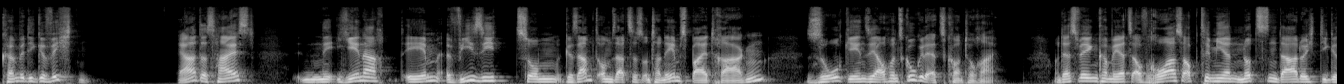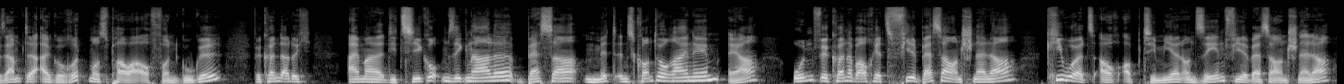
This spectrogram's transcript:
können wir die gewichten. Ja, das heißt, ne, je nachdem, wie sie zum Gesamtumsatz des Unternehmens beitragen, so gehen sie auch ins Google Ads Konto rein. Und deswegen können wir jetzt auf ROAS optimieren, nutzen dadurch die gesamte Algorithmus-Power auch von Google. Wir können dadurch einmal die Zielgruppensignale besser mit ins Konto reinnehmen, ja. Und wir können aber auch jetzt viel besser und schneller Keywords auch optimieren und sehen viel besser und schneller,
